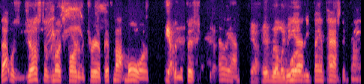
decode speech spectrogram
that was just as much part of the trip, if not more, Yeah. than the fishing. Oh yeah. Yeah, it really We was. had a fantastic time.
